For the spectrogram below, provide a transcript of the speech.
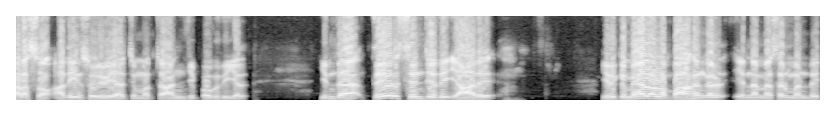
கலசம். அதையும் சொருவியாச்சு. மொத்தம் அஞ்சு பகுதிகள். இந்த தேர் செஞ்சது யாரு? இதுக்கு மேலே உள்ள பாகங்கள் என்ன மெஷர்மெண்ட்டு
